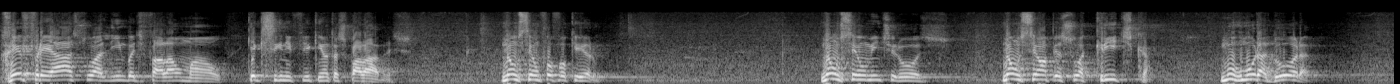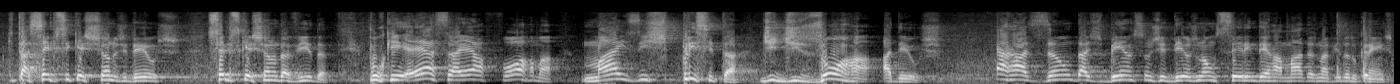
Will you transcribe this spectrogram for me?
Refrear a sua língua de falar o mal. O que, que significa, em outras palavras? Não ser um fofoqueiro. Não ser um mentiroso. Não ser uma pessoa crítica, murmuradora, que está sempre se queixando de Deus, sempre se queixando da vida. Porque essa é a forma mais explícita de desonra a Deus a razão das bênçãos de Deus não serem derramadas na vida do crente?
